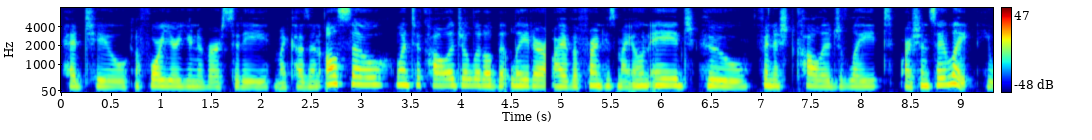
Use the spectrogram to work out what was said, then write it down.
head to a four year university. My cousin also went to college a little bit later. I have a friend who's my own age who finished college late, or I shouldn't say late. He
